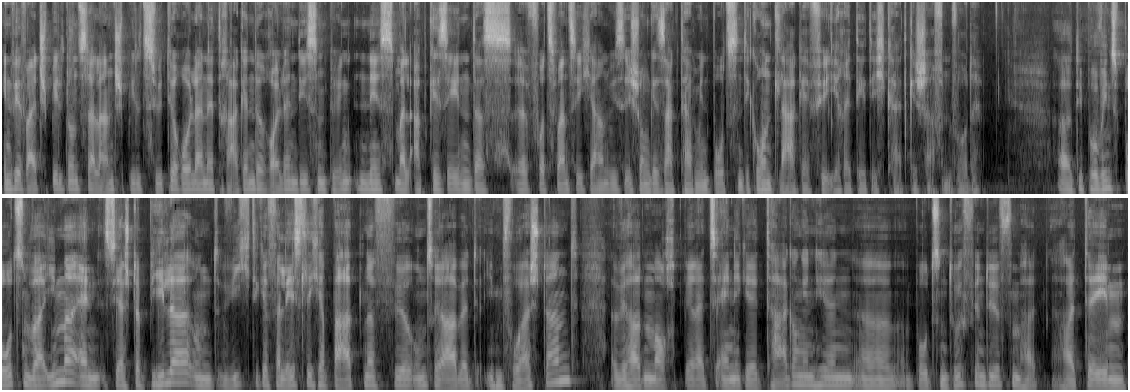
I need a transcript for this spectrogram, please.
Inwieweit spielt unser Land, spielt Südtirol eine tragende Rolle in diesem Bündnis, mal abgesehen, dass äh, vor 20 Jahren, wie Sie schon gesagt haben, in Bozen die Grundlage für Ihre Tätigkeit geschaffen wurde? Äh, die Provinz Bozen war immer ein sehr stabiler und wichtiger, verlässlicher Partner für unsere Arbeit im Vorstand. Wir haben auch bereits einige Tagungen hier in äh, Bozen durchführen dürfen. Heute eben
